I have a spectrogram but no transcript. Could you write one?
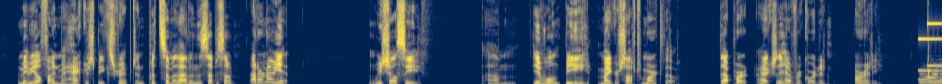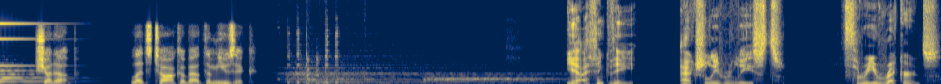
maybe I'll find my HackerSpeak script and put some of that in this episode. I don't know yet. We shall see. Um, it won't be Microsoft Mark though. That part I actually have recorded already. Shut up. Let's talk about the music. Yeah, I think they actually released three records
